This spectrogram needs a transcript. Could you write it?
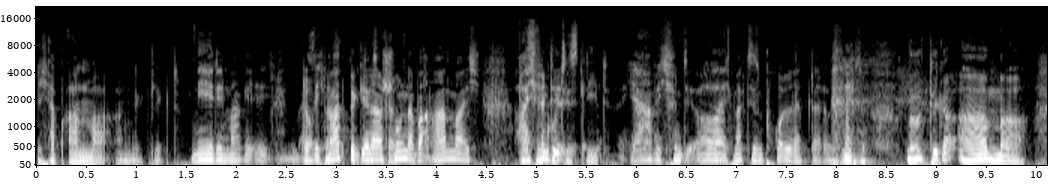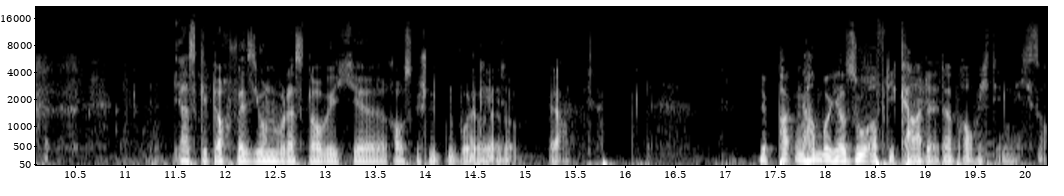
ich habe Anma angeklickt. Nee, den mag ich. Doch, Also ich mag Lied Beginner schon, gut. aber Ahnma, ich. ah, Das ich ist ein finde- gutes Lied. Ja, aber ich finde, oh, ich mag diesen Proll-Rap da irgendwie. so, oh, Digga, Ahnma. Ja, es gibt auch Versionen, wo das, glaube ich, äh, rausgeschnitten wurde Okay. oder so. Ja. Wir packen Hamburg ja so auf die Karte, da brauche ich den nicht so.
